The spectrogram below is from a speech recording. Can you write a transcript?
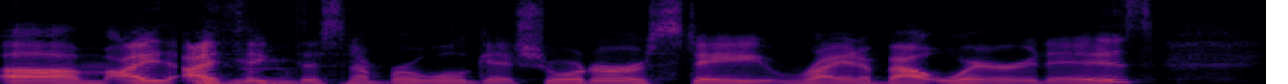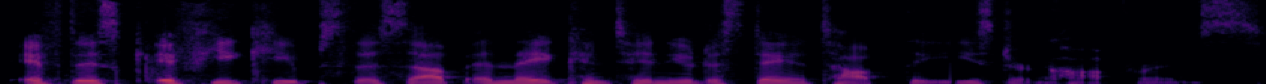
Um, I, I mm-hmm. think this number will get shorter or stay right about where it is if this if he keeps this up and they continue to stay atop the Eastern Conference.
